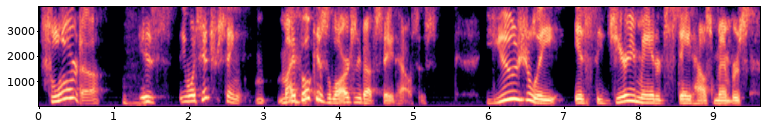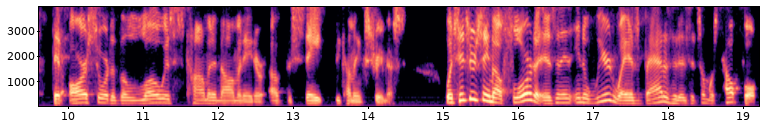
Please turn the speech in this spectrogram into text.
Florida is you know, what's interesting. My book is largely about state houses. Usually, it's the gerrymandered state house members that are sort of the lowest common denominator of the state becoming extremist. What's interesting about Florida is, and in, in a weird way, as bad as it is, it's almost helpful.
